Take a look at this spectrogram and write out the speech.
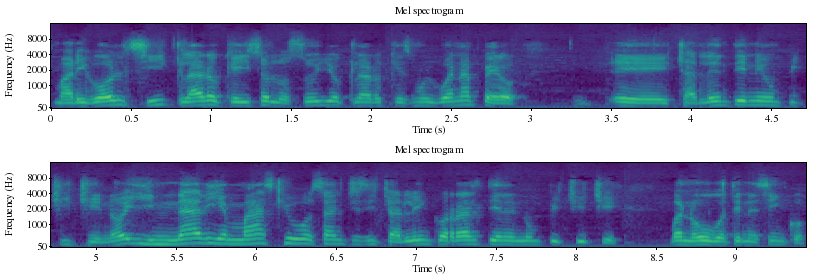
Marigol, sí, claro que hizo lo suyo, claro que es muy buena, pero eh, Charlín tiene un pichichi, ¿no? Y nadie más que Hugo Sánchez y Charlín Corral tienen un pichichi. Bueno, Hugo tiene cinco,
